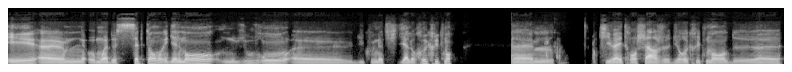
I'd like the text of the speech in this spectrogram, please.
Et euh, au mois de septembre également, nous ouvrons euh, du coup notre filiale recrutement, qui va être en charge du recrutement de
